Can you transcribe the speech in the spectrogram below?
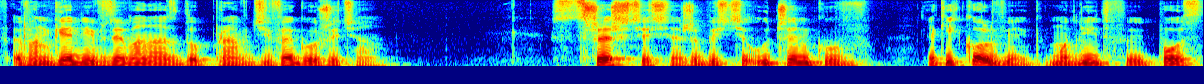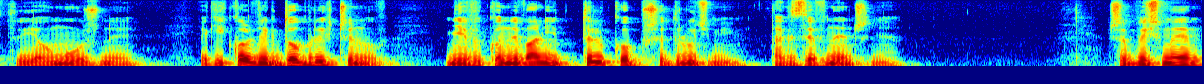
w Ewangelii wzywa nas do prawdziwego życia. Strzeżcie się, żebyście uczynków jakichkolwiek, modlitwy, posty, jałmużny, jakichkolwiek dobrych czynów nie wykonywali tylko przed ludźmi, tak zewnętrznie. Żebyśmy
